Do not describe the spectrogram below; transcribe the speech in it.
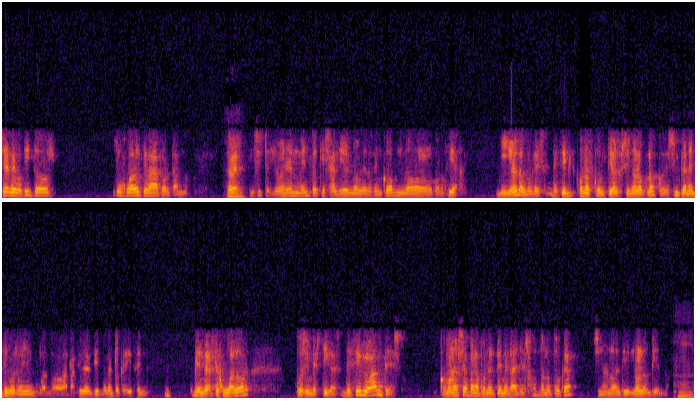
6 rebotitos, es un jugador que va aportando. Pero a ver, insisto, yo en el momento que salió el nombre de Zenkov no lo conocía y yo no tengo por qué decir conozco un tío si no lo conozco, es simplemente pues oye, cuando a partir del momento que dicen vendrá este jugador, pues investigas. Decirlo antes, como no sea para ponerte medallas cuando no toca, si no, no, lo entiendo. Hmm.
